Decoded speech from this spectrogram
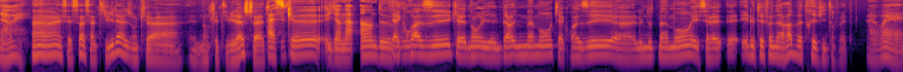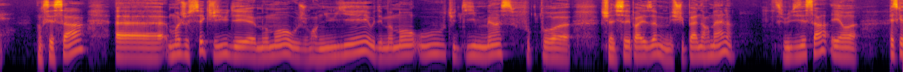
Ah ouais. Ah ouais, c'est ça, c'est un petit village. Donc, euh, donc les petits villages, ça, Parce que il y en a un de qui a croisé, qui a- non, il y a une, une maman qui a croisé euh, le notre maman et, ça- et le téléphone arabe va très vite en fait. Ah ouais. Donc c'est ça. Euh, moi je sais que j'ai eu des moments où je m'ennuyais ou des moments où tu te dis mince, faut pour, euh, je suis attiré par les hommes mais je suis pas normal. Je me disais ça et euh, Parce que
